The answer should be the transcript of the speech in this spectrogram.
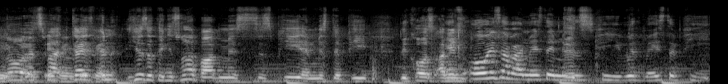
no, it's fine, guys. And here's the thing: it's not about Mrs. P and Mr. P because I mean, It's always about Mr. and It's- Mrs. P with Mr. P.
